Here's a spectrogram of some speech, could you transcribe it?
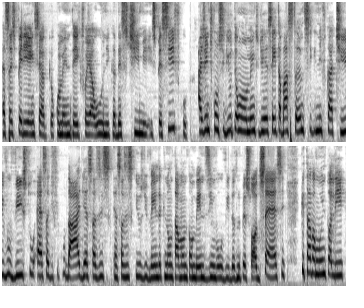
essa experiência que eu comentei, que foi a única desse time específico, a gente conseguiu ter um aumento de receita bastante significativo, visto essa dificuldade, essas, essas skills de venda que não estavam tão bem desenvolvidas no pessoal do CS, que estava muito ali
